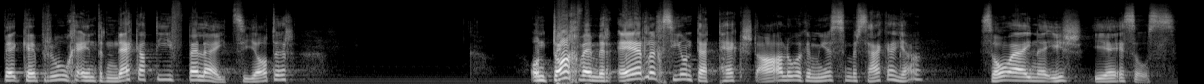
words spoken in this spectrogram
Sprachgebrauch eher negativ beleidigt sind, oder? Und doch, wenn wir ehrlich sind und den Text anschauen, müssen wir sagen, ja, so einer ist Jesus.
